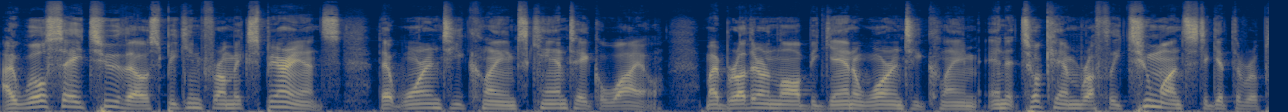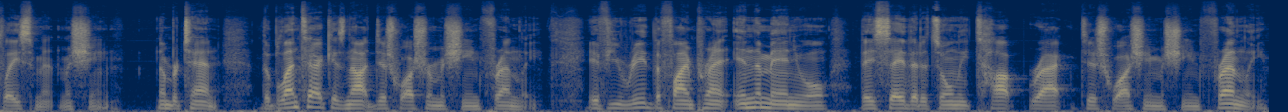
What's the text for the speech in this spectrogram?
I will say, too, though, speaking from experience, that warranty claims can take a while. My brother in law began a warranty claim, and it took him roughly two months to get the replacement machine. Number 10, the Blendtec is not dishwasher machine friendly. If you read the fine print in the manual, they say that it's only top rack dishwashing machine friendly.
